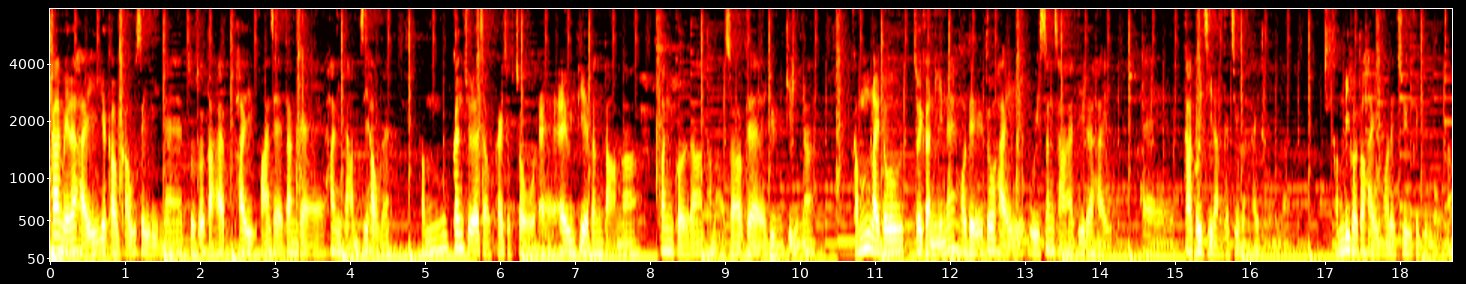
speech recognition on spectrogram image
佳美咧喺一九九四年咧做咗第一批反射燈嘅慳電膽之後咧，咁跟住咧就繼續做誒 LED 嘅燈膽啦、燈具啦，同埋所有嘅元件啦。咁嚟到最近年咧，我哋亦都係會生產一啲咧係誒家居智能嘅照明系統嘅。咁呢個都係我哋主要嘅業務啦。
